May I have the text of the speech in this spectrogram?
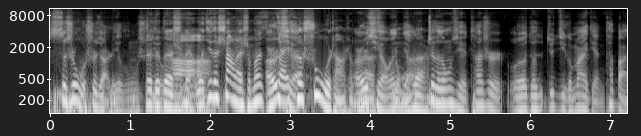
四十五视角的一个东西。对对对，是啊那我记得上来什么而且在一棵树上什么，而且我跟你讲，这个东西它是我有有就几个卖点，它把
